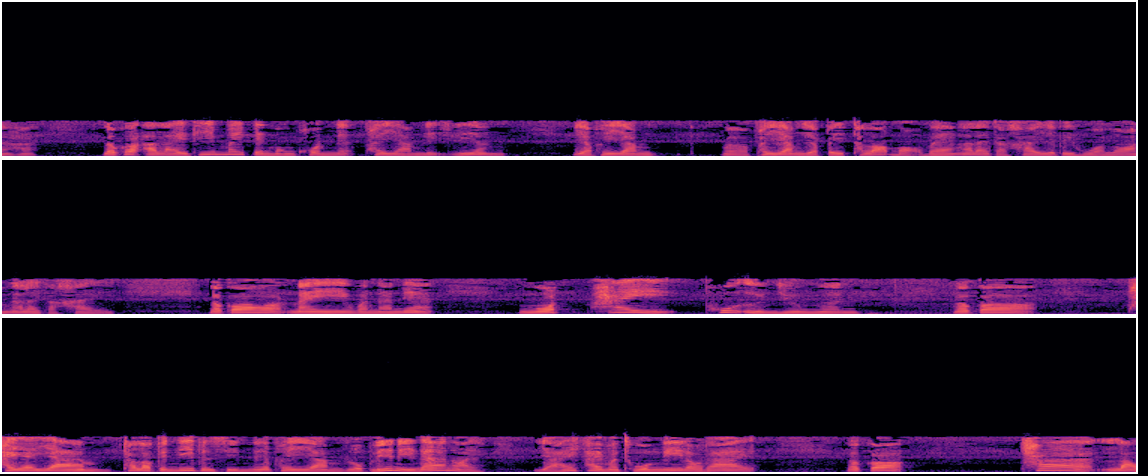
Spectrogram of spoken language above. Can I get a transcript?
นะคะ แล้วก็อะไรที่ไม่เป็นมงคลเนี่ย พยายามหลีกเลี่ยง อย่าพยายามพยายามอย่าไปทะเลาะเบาะแว้งอะไรกับใคร อย่าไปหัวร้อนอะไรกับใคร แล้วก็ในวันนั้นเนี่ย งดให้ผู้อื่นยืมเงิน แล้วก็ พยายาม ถ้าเราเป็นหนี้เป็นสินเนี่ยพยายามหลบลี้หนีหน้าหน่อย อย่าให้ใครมาทวงหนี้เราได้ แล้วก็ถ้าเรา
